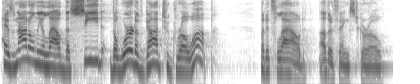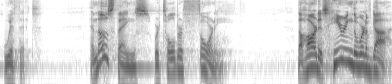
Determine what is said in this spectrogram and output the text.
has not only allowed the seed, the Word of God, to grow up, but it's allowed other things to grow with it. And those things, we're told, are thorny. The heart is hearing the word of God.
